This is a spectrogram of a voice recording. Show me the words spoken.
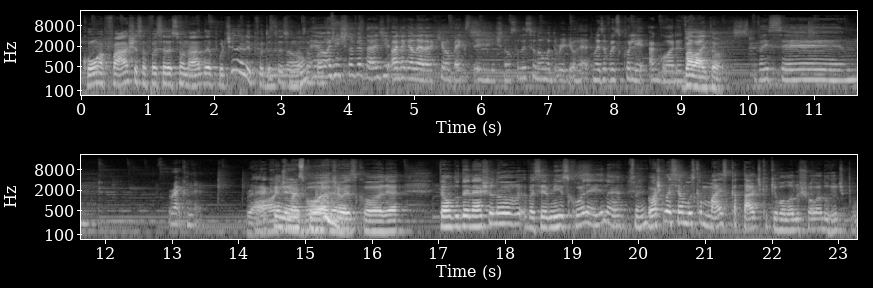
com a faixa, essa foi selecionada por ti, né, Lipe? Foi tu que selecionou Não. essa Eu, faixa? a gente, na verdade, olha galera, aqui ó, o backstage, a gente não selecionou uma do Radiohead, mas eu vou escolher agora. Vai lá, então. Vai ser. Reckoner. Reckoner, Ótima boa, escolha. ótima escolha. Então, do The National vai ser minha escolha aí, né? Sim. Eu acho que vai ser a música mais catártica que rolou no show lá do Rio. Tipo,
